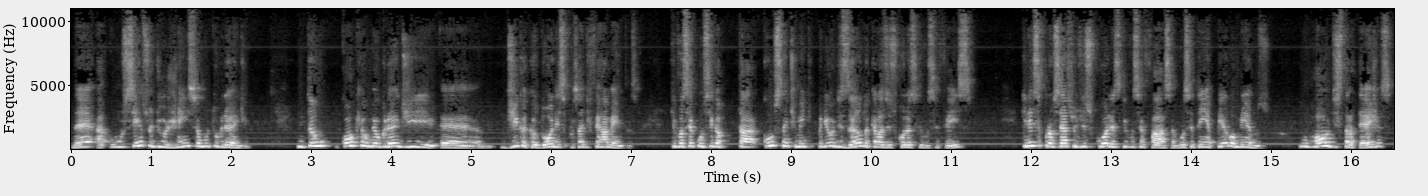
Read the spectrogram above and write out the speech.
né? Um senso de urgência muito grande. Então, qual que é o meu grande é, dica que eu dou nesse processo de ferramentas? Que você consiga estar tá constantemente priorizando aquelas escolhas que você fez, que nesse processo de escolhas que você faça, você tenha pelo menos um rol de estratégias.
